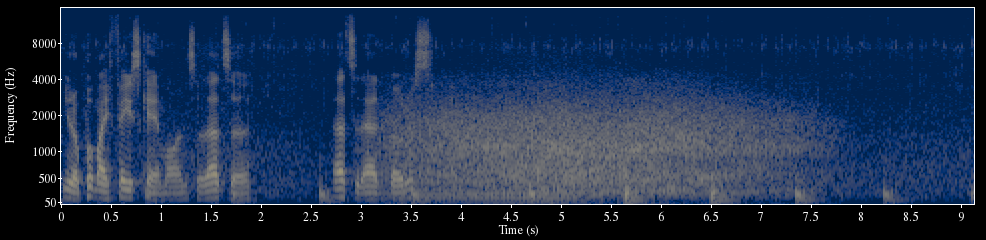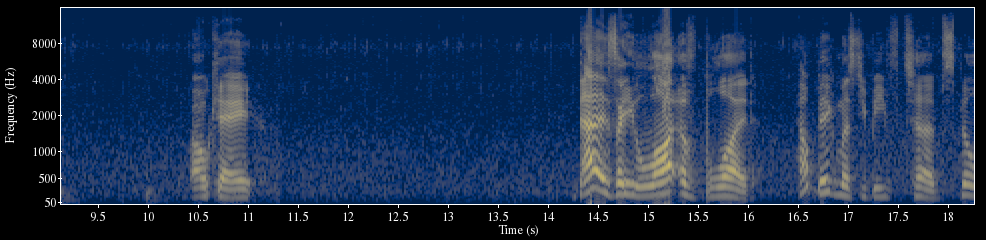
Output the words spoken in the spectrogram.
you know put my face cam on. So that's a that's an added bonus. Okay. That is a lot of blood. How big must you be to spill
